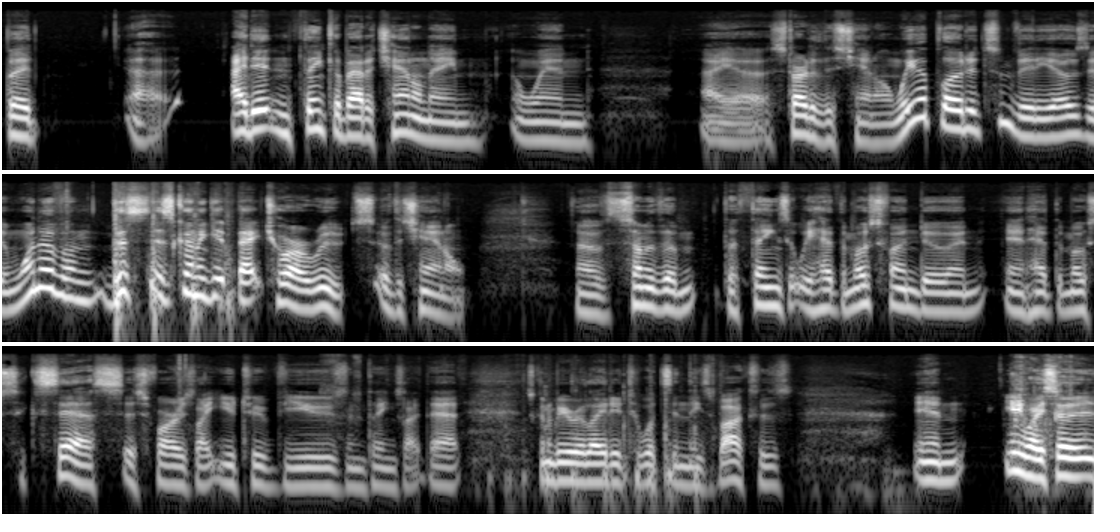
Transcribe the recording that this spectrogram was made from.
but uh, I didn't think about a channel name when I uh, started this channel. And we uploaded some videos, and one of them, this is going to get back to our roots of the channel, of some of the, the things that we had the most fun doing and had the most success as far as like YouTube views and things like that. It's going to be related to what's in these boxes. And anyway, so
